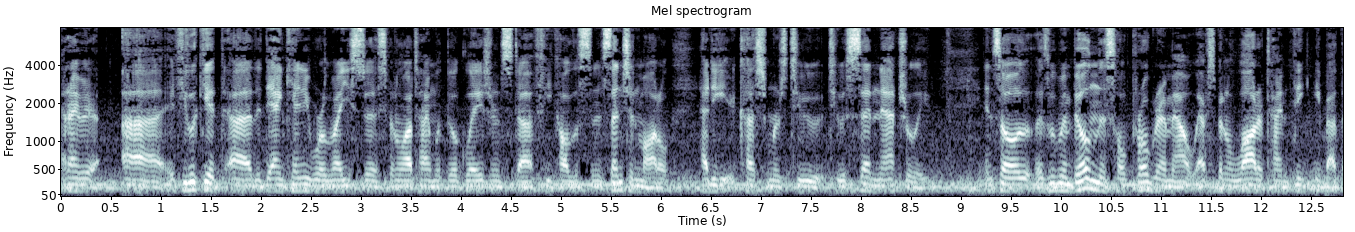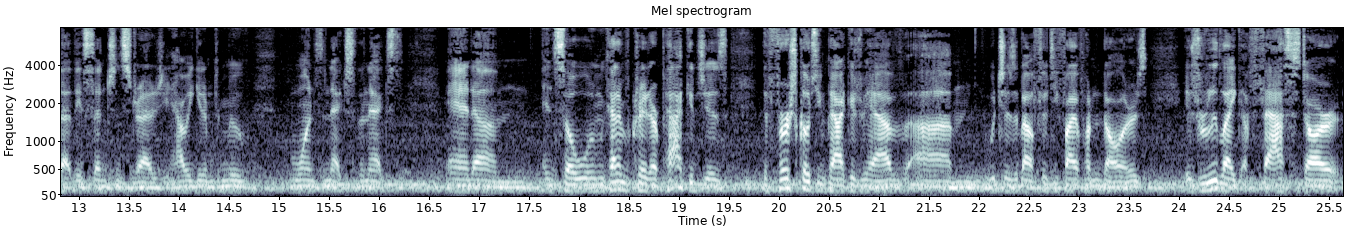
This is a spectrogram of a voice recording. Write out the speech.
and I, uh, if you look at uh, the Dan Kennedy world, when I used to spend a lot of time with Bill Glazer and stuff, he called this an ascension model. How do you get your customers to to ascend naturally? And so, as we've been building this whole program out, I've spent a lot of time thinking about that, the ascension strategy, how we get them to move one to the next to the next. And um, and so, when we kind of create our packages, the first coaching package we have, um, which is about fifty five hundred dollars, is really like a fast start,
